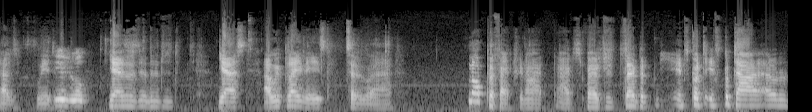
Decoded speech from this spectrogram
and we'd Usual. Yes, yes, and we play these to uh, not perfection, I I suppose you'd say, but it's good. It's good to uh,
